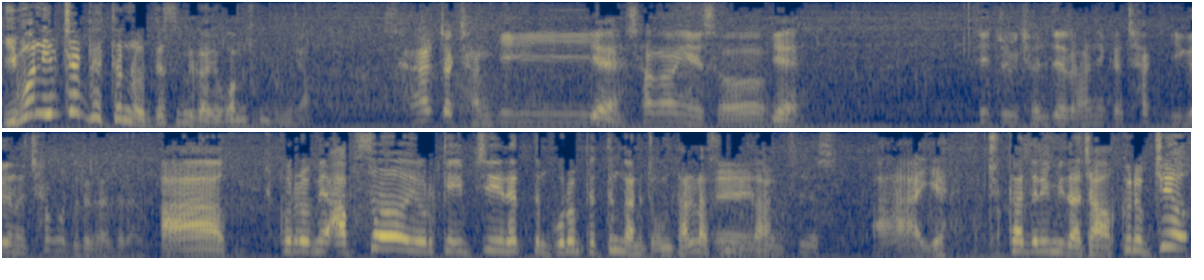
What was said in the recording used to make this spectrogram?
이번 입질 패턴은 어땠습니까? 요 감성돔요? 살짝 잠기 예. 상황에서 예. 뒷줄 견제를 하니까 차, 이거는 차고 들어가더라고요. 아, 그러면 앞서 이렇게 입질했던 그런 패턴과는 조금 달랐습니까? 네, 좀 틀렸습니다. 아, 예. 축하드립니다. 자, 그럼 저,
